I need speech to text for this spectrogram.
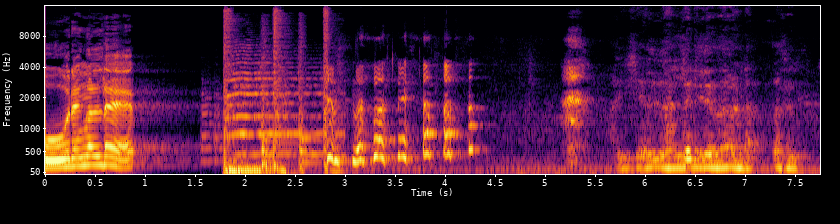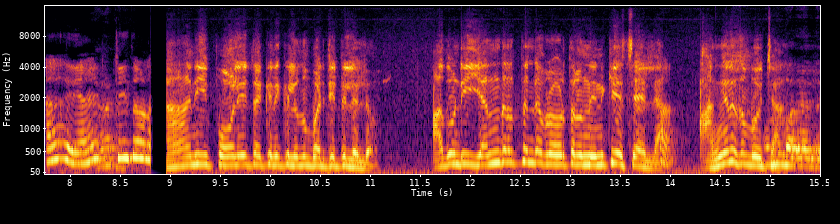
പൂരങ്ങളുടെ ഞാൻ ഈ പോളിടെക്നിക്കിലൊന്നും പഠിച്ചിട്ടില്ലല്ലോ. അതുകൊണ്ട് ഈ യന്ത്രത്തിന്റെ പ്രവർത്തനം ഒന്നും എനിക്ക് വെച്ചല്ല അങ്ങനെ സംഭവിച്ചു. പറയാനില്ല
